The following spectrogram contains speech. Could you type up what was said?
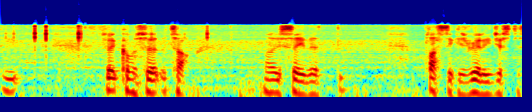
See, so it comes through at the top. Well, you see the, the plastic is really just a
